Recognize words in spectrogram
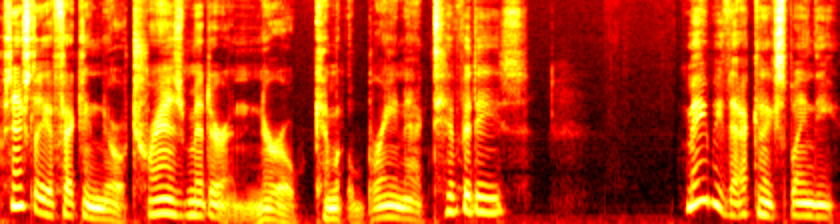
potentially affecting neurotransmitter and neurochemical brain activities. Maybe that can explain the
